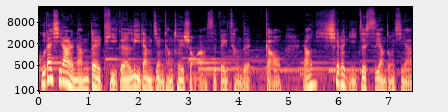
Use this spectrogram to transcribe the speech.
古代希腊人呢，对体格、力量、健康推崇啊，是非常的高。然后一切都以这四样东西啊，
